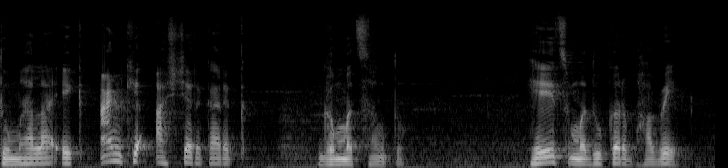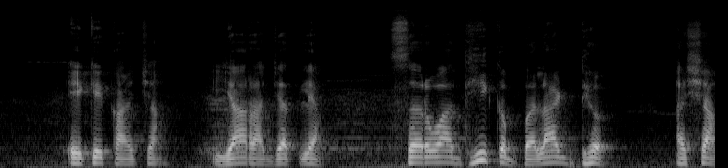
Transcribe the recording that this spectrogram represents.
तुम्हाला एक आणखी आश्चर्यकारक गंमत सांगतो. हेच मधुकर भावे एकेकाळच्या या राज्यातल्या सर्वाधिक बलाढ्य अशा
